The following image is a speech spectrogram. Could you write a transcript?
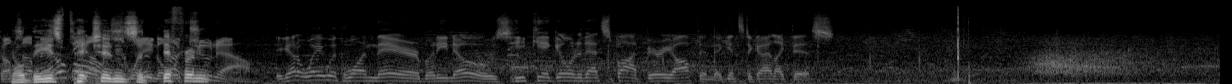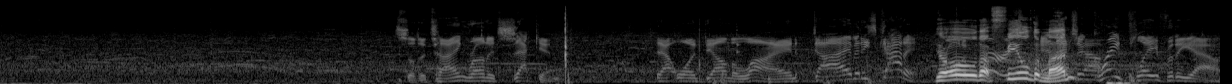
Comes Yo, these and pitchings are different. now. He got away with one there, but he knows he can't go into that spot very often against a guy like this. So the tying run at second. That one down the line. Dive, and he's got it. Yo, that fielder, man. A great play for the out.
